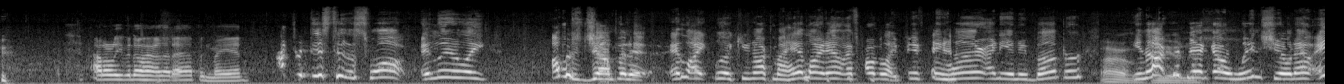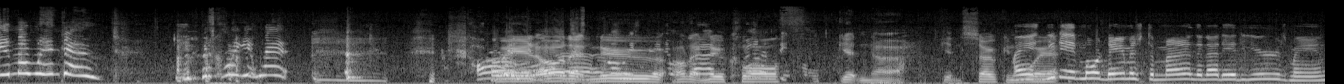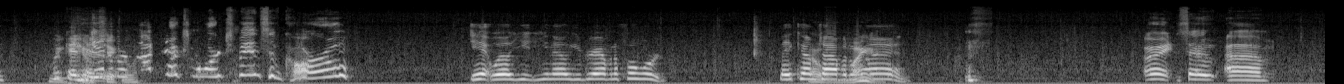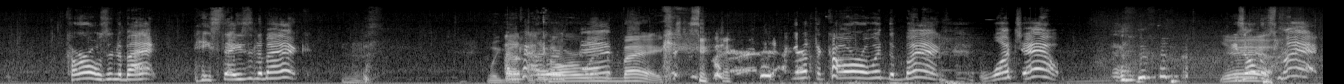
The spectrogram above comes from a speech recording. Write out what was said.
I don't even know how that happened, man. I took this to the swamp and literally, I was jumping it. And like, look, you knocked my headlight out. That's probably like fifteen hundred. I need a new bumper. Oh. You knocked the goodness. deck on windshield out and my window. it's going to get wet. Carl, Man, all that new- all that new in front of cloth. getting uh getting soaking Man, wet. you did more damage to mine than I did to yours, man. We Look at killed him. Yeah, chicken- but my truck's more expensive, Carl. Yeah, well, you you know, you're driving a Ford. They come Oh, top of the man. line. All right, so um, Carl's in the back. He stays in the back. We got the car in the back. I got the Carl in the back. Watch out. He's on the yeah. smack.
